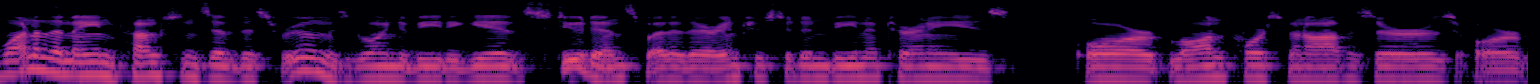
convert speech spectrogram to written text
one of the main functions of this room is going to be to give students, whether they're interested in being attorneys or law enforcement officers or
